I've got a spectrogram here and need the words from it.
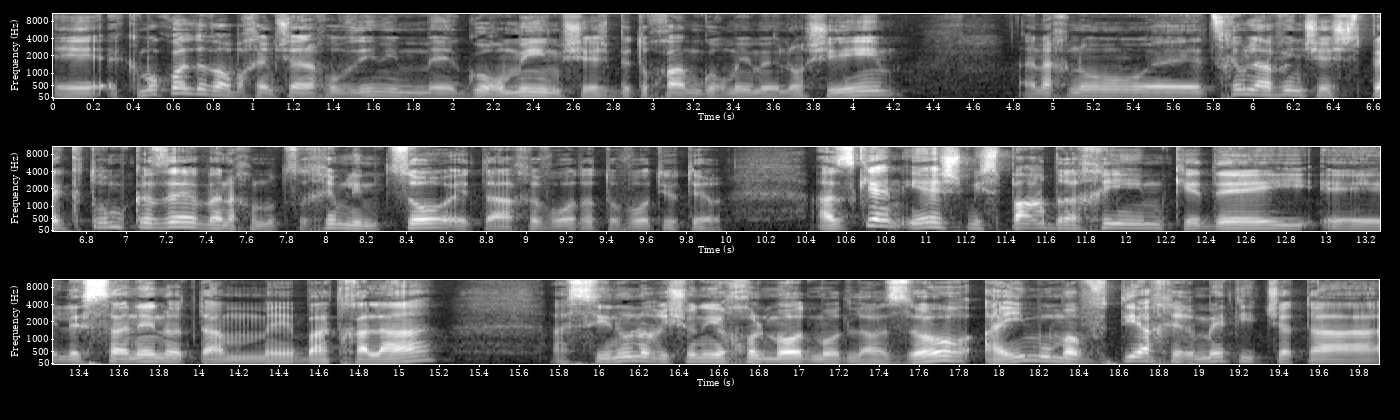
אה, כמו כל דבר בחיים, כשאנחנו עובדים עם גורמים שיש בתוכם גורמים אנושיים, אנחנו צריכים להבין שיש ספקטרום כזה, ואנחנו צריכים למצוא את החברות הטובות יותר. אז כן, יש מספר דרכים כדי לסנן אותם בהתחלה. הסינון הראשוני יכול מאוד מאוד לעזור. האם הוא מבטיח הרמטית שאתה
